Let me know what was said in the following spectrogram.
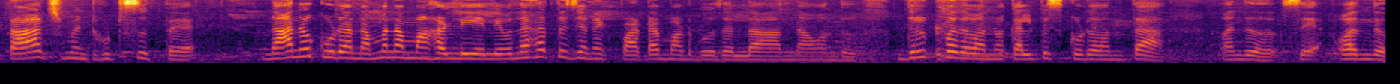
ಅಟ್ಯಾಚ್ಮೆಂಟ್ ಹುಟ್ಟಿಸುತ್ತೆ ನಾನು ಕೂಡ ನಮ್ಮ ನಮ್ಮ ಹಳ್ಳಿಯಲ್ಲಿ ಒಂದು ಹತ್ತು ಜನಕ್ಕೆ ಪಾಠ ಮಾಡ್ಬೋದಲ್ಲ ಅನ್ನೋ ಒಂದು ದೃಕ್ಪಥವನ್ನು ಕಲ್ಪಿಸಿಕೊಡುವಂಥ ಒಂದು ಸೆ ಒಂದು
